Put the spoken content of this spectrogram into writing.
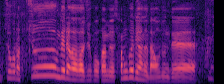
이쪽으로 쭉 내려가가지고 가면 삼거리 하나 나오는데 네.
